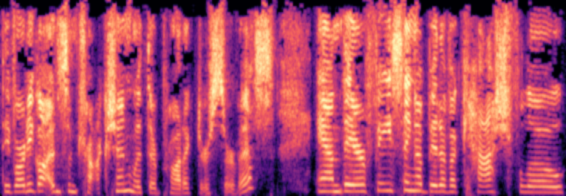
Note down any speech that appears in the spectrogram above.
they've already gotten some traction with their product or service and they're facing a bit of a cash flow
